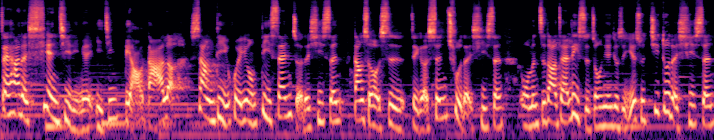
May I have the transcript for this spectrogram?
在他的献祭里面，已经表达了上帝会用第三者的牺牲，当时候是这个牲畜的牺牲。我们知道，在历史中间，就是耶稣基督的牺牲。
